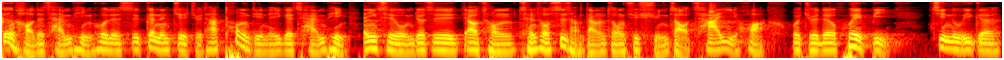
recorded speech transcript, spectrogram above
更好的产品，或者是更能解决他痛点的一个产品。因此，我们就是要从成熟市场当中去寻找差异化，我觉得会比进入一个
